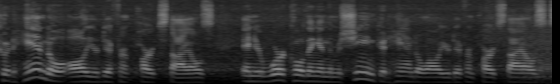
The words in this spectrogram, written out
could handle all your different part styles and your work holding in the machine could handle all your different part styles,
